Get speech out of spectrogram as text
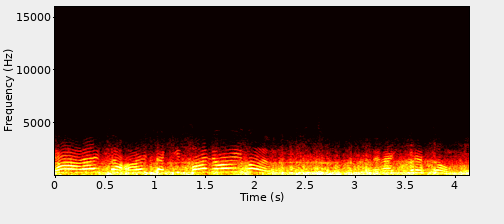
Caralho, essa Hornet aqui falhou, hein, mano. Será que impressão minha, velho? É isso, galera. Deixa o like, se inscreve no canal.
